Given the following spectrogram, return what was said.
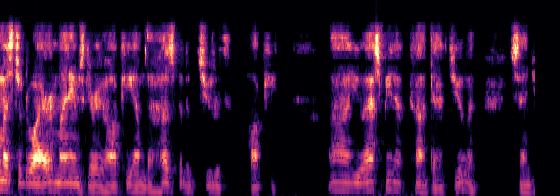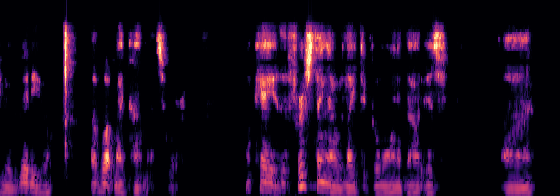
Mr. Dwyer. My name is Gary Hawkey. I'm the husband of Judith Hawkey. Uh, you asked me to contact you and send you a video of what my comments were. Okay, the first thing I would like to go on about is uh,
